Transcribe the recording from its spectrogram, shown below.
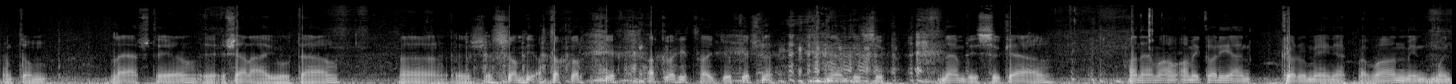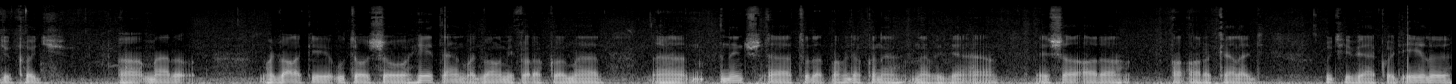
nem tudom, leestél, és elájultál, és, és amiatt akkor, akkor itt hagyjuk, és nem, nem, visszük, nem visszük el, hanem amikor ilyen körülményekben van, mint mondjuk, hogy a, már hogy valaki utolsó héten, vagy valamikor akkor már nincs tudatban, hogy akkor ne, ne vigye el. És arra, arra kell egy, úgy hívják, hogy élő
